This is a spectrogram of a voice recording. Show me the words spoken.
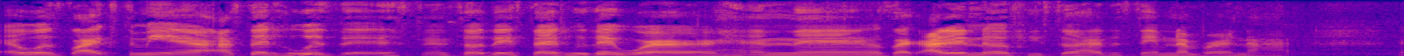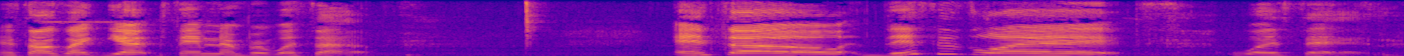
it was like Samia. I said, "Who is this?" And so they said who they were, and then it was like I didn't know if you still had the same number or not. And so I was like, "Yep, same number. What's up?" And so this is what was said.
